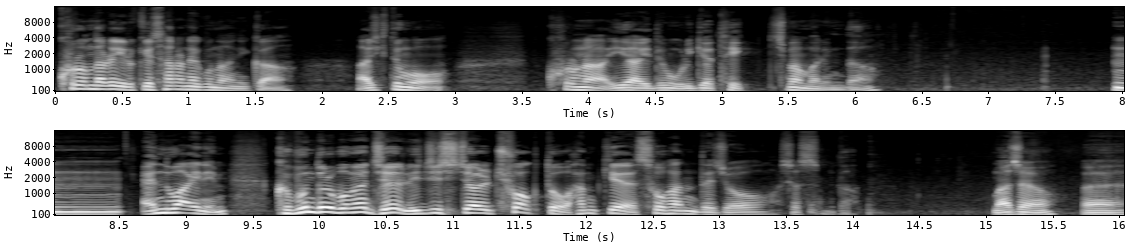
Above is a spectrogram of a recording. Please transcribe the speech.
코로나를 이렇게 살아내고 나니까 아직도 뭐 코로나 이 아이들은 우리 곁에 있지만 말입니다. 음, NY님, 그분들 을 보면 제 리지 시절 추억도 함께 소환되죠. 하셨습니다. 맞아요. 예. 네.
